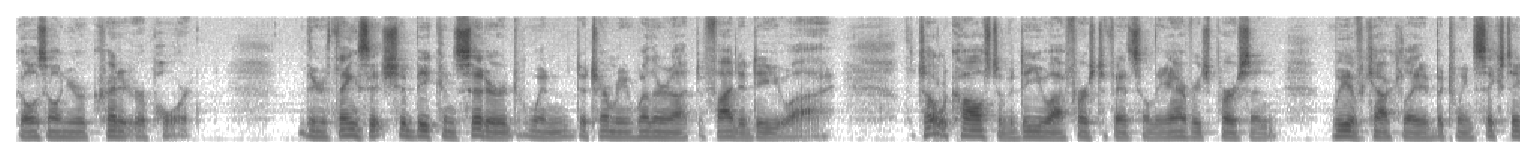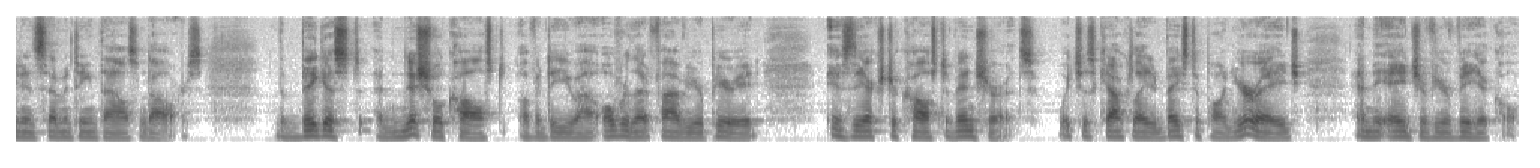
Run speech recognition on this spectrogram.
goes on your credit report. There are things that should be considered when determining whether or not to fight a DUI. The total cost of a DUI first offense on the average person, we have calculated between sixteen and seventeen thousand dollars. The biggest initial cost of a DUI over that five-year period is the extra cost of insurance, which is calculated based upon your age and the age of your vehicle.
